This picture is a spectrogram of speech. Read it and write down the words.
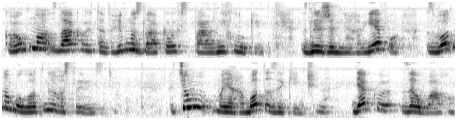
крупнозлакових та дрібнозлакових справжніх луків, зниження рельєфу з водно-болотною рослинністю. На цьому моя робота закінчена. Дякую за увагу!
